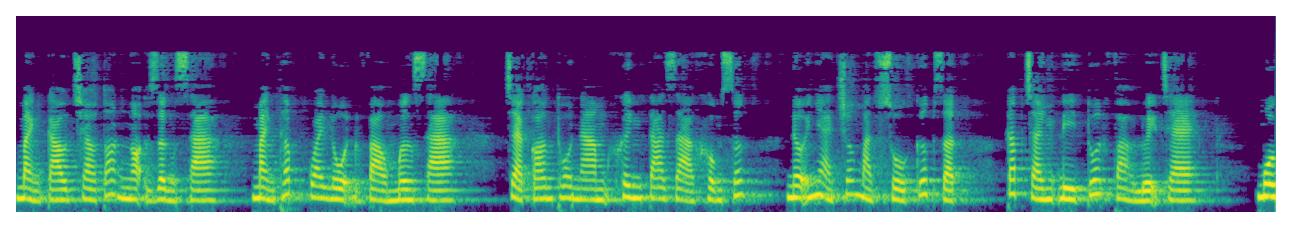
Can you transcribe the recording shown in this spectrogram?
mảnh cao treo tót ngọn rừng xa, mảnh thấp quay lộn vào mương xa. Trẻ con thô nam khinh ta già không sức, nỡ nhà trước mặt sổ cướp giật, cắp tranh đi tuốt vào lụy tre. Môi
